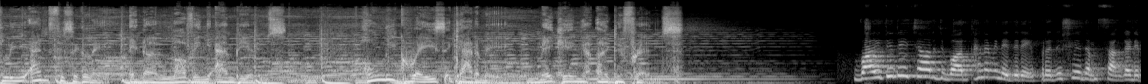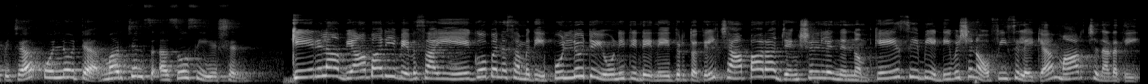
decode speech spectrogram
mentally and physically in a loving ambience. Holy Grace Academy, making a difference. വൈദ്യുതി charge വർധനവിനെതിരെ പ്രതിഷേധം സംഘടിപ്പിച്ച് Pullut merchants association Kerala വ്യാപാരി വ്യവസായി ഏകോപന സമിതി പുല്ലൂറ്റ് യൂണിറ്റിന്റെ നേതൃത്വത്തിൽ ചാപ്പാറ ജംഗ്ഷനിൽ നിന്നും കെ ഡിവിഷൻ ഓഫീസിലേക്ക് മാർച്ച് നടത്തി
